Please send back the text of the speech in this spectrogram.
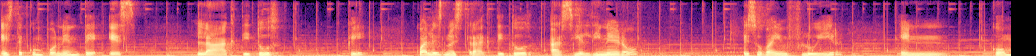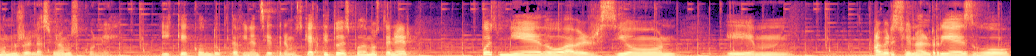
Este componente es la actitud. ¿Cuál es nuestra actitud hacia el dinero? Eso va a influir en cómo nos relacionamos con él y qué conducta financiera tenemos. ¿Qué actitudes podemos tener? Pues miedo, aversión, em, aversión al riesgo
